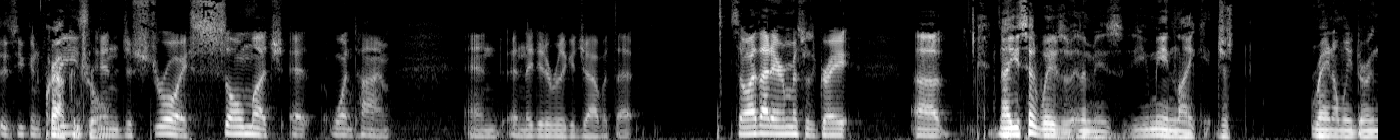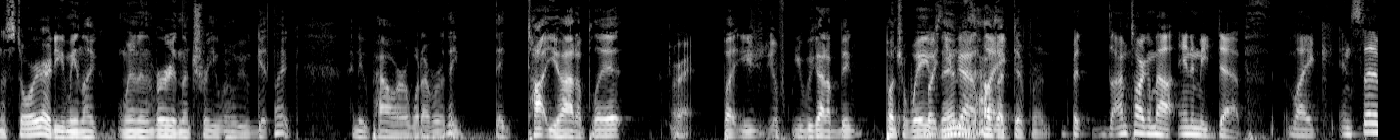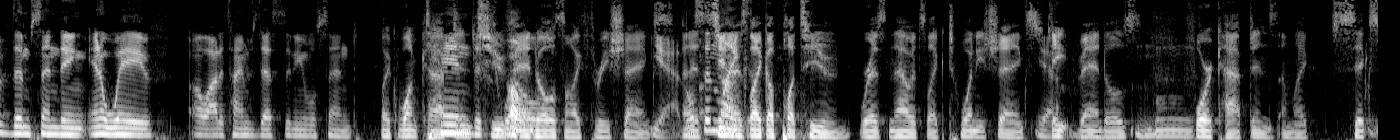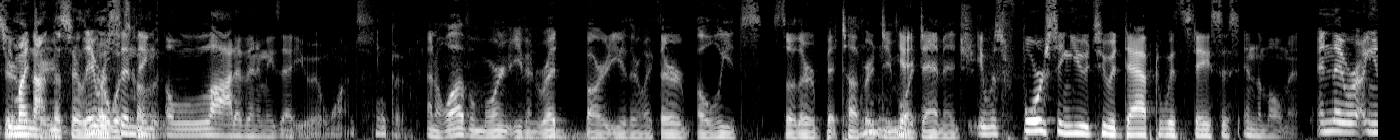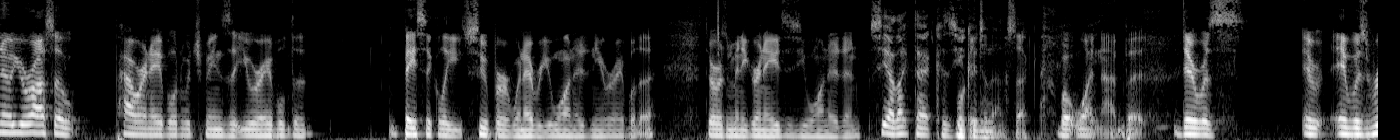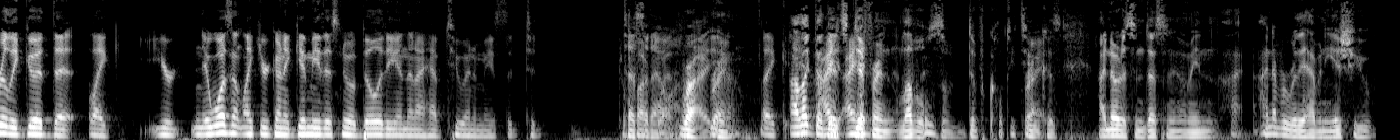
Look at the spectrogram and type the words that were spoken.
Is you can Crowd freeze control. and destroy so much at one time, and and they did a really good job with that. So I thought Eramis was great. Uh, Now you said waves of enemies. You mean like just randomly during the story, or do you mean like when we're in the tree when we would get like a new power or whatever? They they taught you how to play it, right. but you if we got a big bunch of waves But you in. got, How's like- that different? but I'm talking about enemy depth. Like instead of them sending in a wave, a lot of times Destiny will send Like one captain, two 12. vandals, and like three shanks. Yeah, and it's send, seen like- as like a platoon. Whereas now it's like twenty shanks, Yeah. eight vandals, mm-hmm. four captains, and like six. You might not necessarily they know were what's sending coming. a lot of enemies at you at once. Okay. And a lot of them weren't even red barred either. Like they're elites, so they're a bit tougher, and do mm-hmm. more Yeah. damage. It was forcing you to adapt with stasis in the moment, and they were, you know, you were also power enabled, which means that you were able to basically super whenever you wanted, and you were able to throw as many grenades as you wanted, and See, I like that because you We'll can. get to that in a sec. but whatnot. But there was, it, it was really good that like you're. It wasn't like you're going to give me this new ability and then I have two enemies to, to, to Test it out. with. Right. Right. Yeah. Like I like that there's I had- different levels of difficulty too, Right. because I noticed in Destiny. I mean, I, I never really have any issue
